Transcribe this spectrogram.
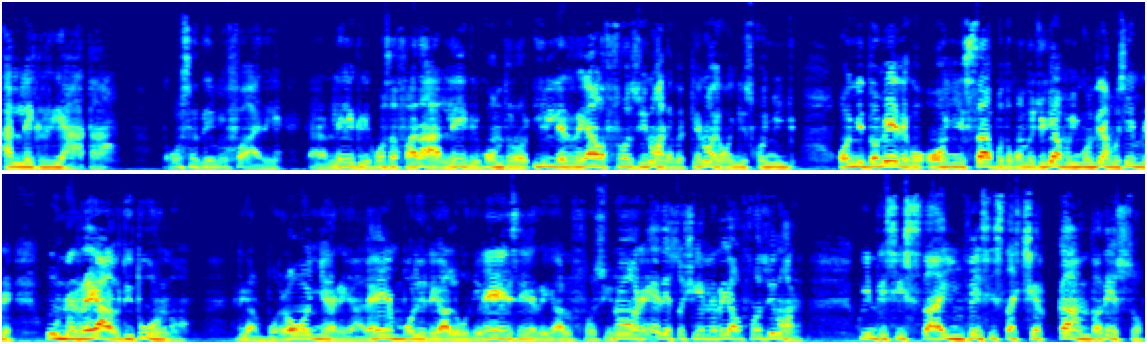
allegriata. Cosa deve fare? Allegri cosa farà? Allegri contro il Real Frosinone perché noi ogni, ogni, ogni domenica ogni sabato quando giochiamo incontriamo sempre un Real di turno. Real Bologna, Real Emboli, Real Udinese, Real Frosinone e adesso c'è il Real Frosinone. Quindi si sta, si sta cercando adesso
